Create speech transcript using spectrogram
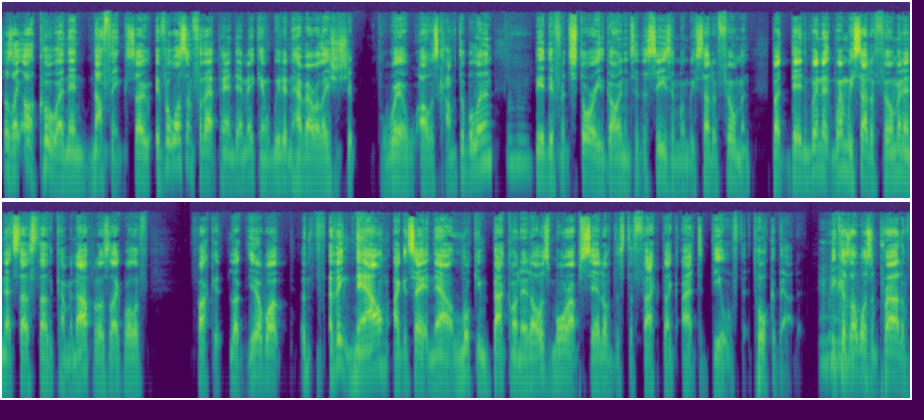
So I was like, oh, cool. And then nothing. So if it wasn't for that pandemic and we didn't have our relationship to where I was comfortable in, Mhm. be a different story going into the season when we started filming. But then when it when we started filming and that started started coming up, and I was like, well, if fuck it, look, you know what? I think now I can say it now. Looking back on it, I was more upset of this the fact like I had to deal with it, talk about it Mm-hmm. because I wasn't proud of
